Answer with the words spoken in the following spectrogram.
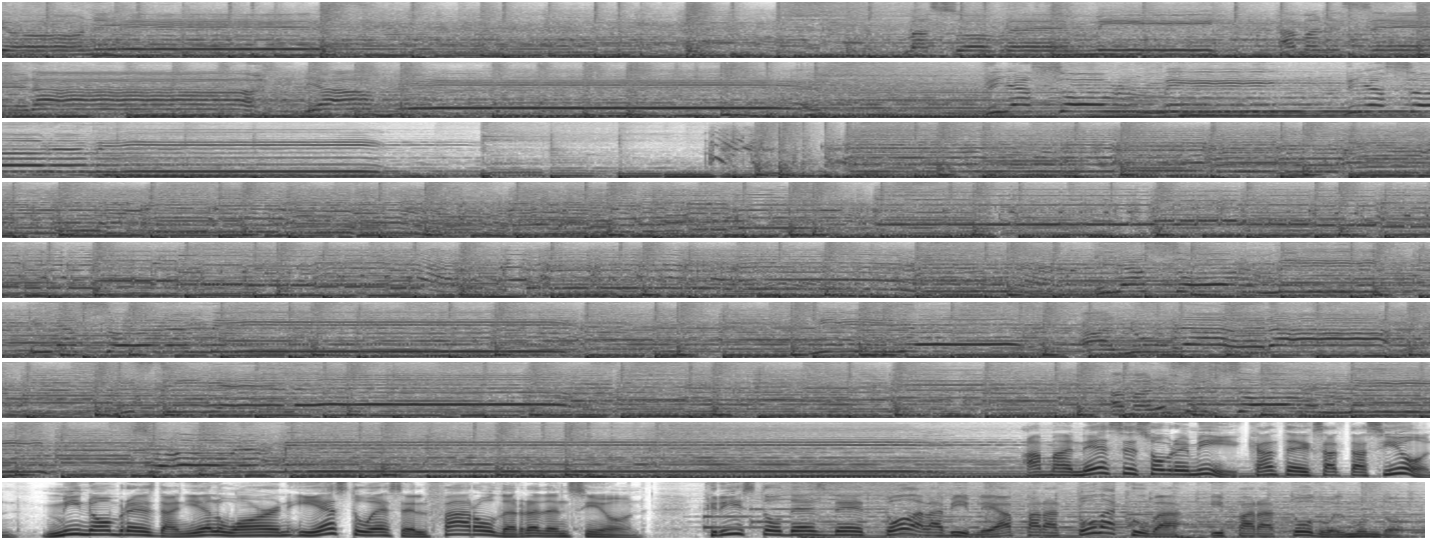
las Amanece sobre mí, canta exaltación. Mi nombre es Daniel Warren y esto es el faro de redención. Cristo desde toda la Biblia, para toda Cuba y para todo el mundo.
